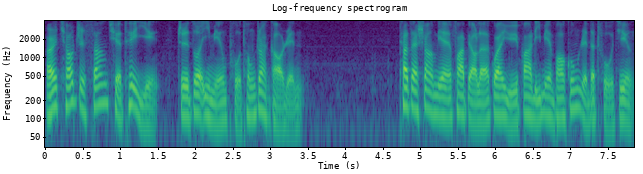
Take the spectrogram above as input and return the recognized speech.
而乔治桑却退隐。只做一名普通撰稿人。他在上面发表了关于巴黎面包工人的处境、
